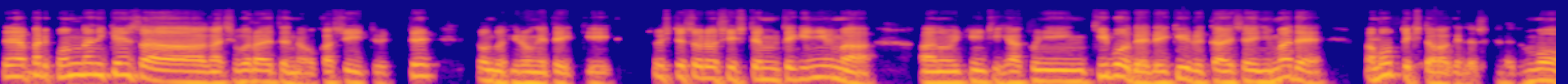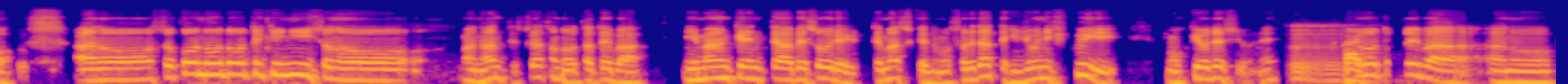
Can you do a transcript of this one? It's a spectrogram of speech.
でやっぱりこんなに検査が絞られてるのはおかしいと言って、どんどん広げていき、そしてそれをシステム的に今、あの1日100人規模でできる体制にまで持ってきたわけですけれども、あのそこを能動的にその、まあ、なんですか、その例えば2万件って安倍総理は言ってますけども、それだって非常に低い目標ですよね。それを例えばあの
